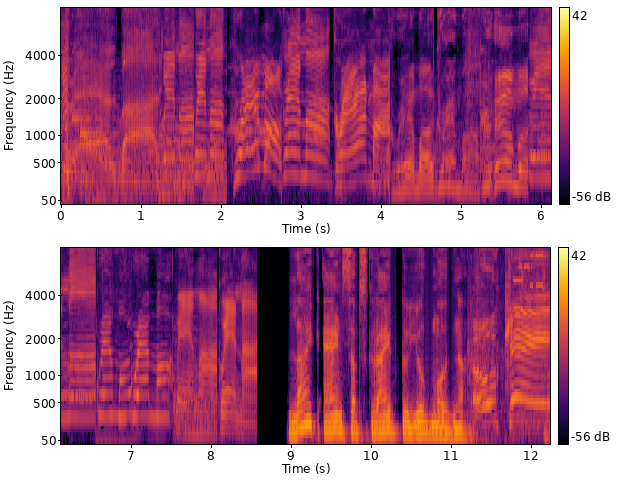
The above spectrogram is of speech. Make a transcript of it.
Grandma. Grandma. Grandma. Grandma. Grandma. Grandma. Grandma. Grandma. Grandma. Grandma. Grandma. Grandma. Grandma. Grandma. Like and subscribe to Yug Modnar. Okay.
